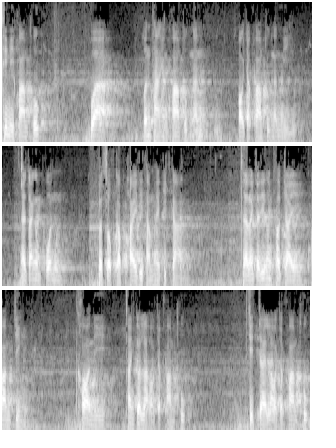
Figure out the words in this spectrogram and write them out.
ที่มีความทุกข์ว่าหนทางแห่งความทุกข์นั้นออกจากความทุกข์นั้นมีอยู่ อาจารย์กำพลประสบกับภัยที่ทำให้พิการ แต่หลังจากที่ท่านเข้าใจความจริง ข้อนี้ท่านก็ลาออกจากความทุกข์จิตใจเราออกจากความทุกข์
